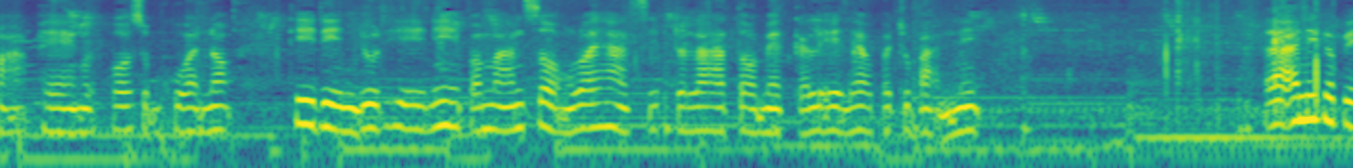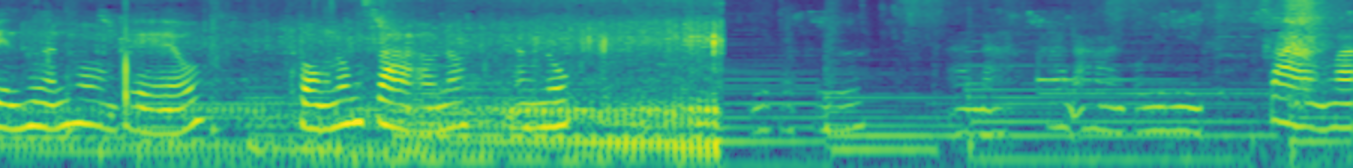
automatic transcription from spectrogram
มาแพงพอสมควรเนาะที่ดินอยู่ที่นี่ประมาณ 250ดอลลาร์ต่อเมตรกะเลแล้วปัจจุบันนี้ และอันนี้ก็เป็นเฮือนห้องแถวของน้องสาวเนาะนางนกนี่ก็คืออานะร้านอาหารตรงนี้นี่สร้างมา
